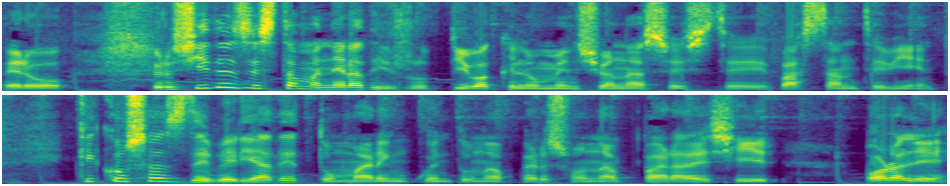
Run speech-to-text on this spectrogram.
pero, pero sí desde esta manera disruptiva que lo mencionas este, bastante bien. ¿Qué cosas debería de tomar en cuenta una persona para decir, órale,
